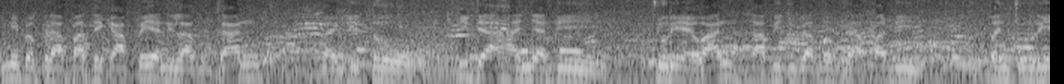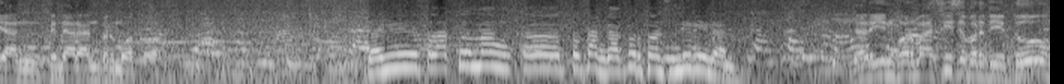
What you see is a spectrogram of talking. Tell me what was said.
ini beberapa TKP yang dilakukan, baik itu tidak hanya di curi hewan, tapi juga beberapa di pencurian kendaraan bermotor. Dan ini pelaku memang e, tetangga korban sendiri, dan? Dari informasi seperti itu,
